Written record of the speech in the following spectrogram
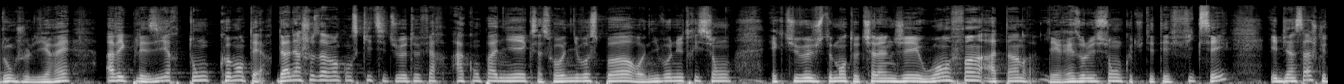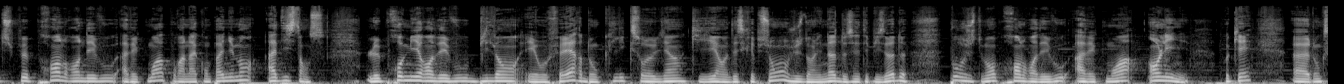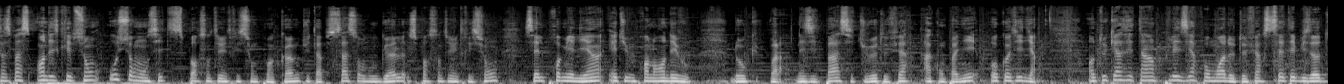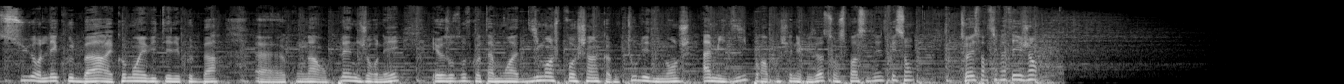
donc je lirai avec plaisir ton commentaire. Dernière chose avant qu'on se quitte, si tu veux te faire accompagner, que ce soit au niveau sport, au niveau nutrition, et que tu veux justement te challenger ou enfin atteindre les résolutions que tu t'étais fixées, eh bien sache que tu peux prendre rendez-vous avec moi pour un accompagnement à distance. Le premier rendez-vous bilan est offert, donc clique sur le lien qui est en description, juste dans les notes de cet épisode, pour justement prendre rendez-vous avec moi en ligne. Ok euh, Donc ça se passe en description ou sur mon site sportsanténutrition.com. Tu tapes ça sur Google, Sport Santé Nutrition, c'est le premier lien et tu peux prendre rendez-vous. Donc voilà, n'hésite pas si tu veux te faire accompagner au quotidien. En tout cas, c'était un plaisir pour moi de te faire cet épisode sur les coups de barre et comment éviter les coups de barre euh, qu'on a en pleine journée. Et on se retrouve quant à moi dimanche prochain, comme tous les dimanches à midi, pour un prochain épisode sur Sport Santé Nutrition. Soyez sportifs intelligents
